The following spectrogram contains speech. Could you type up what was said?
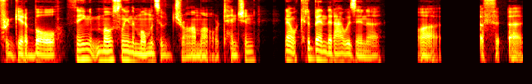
forgettable thing, mostly in the moments of drama or tension. Now, it could have been that I was in a, uh, a uh,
